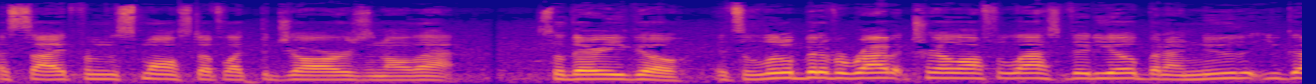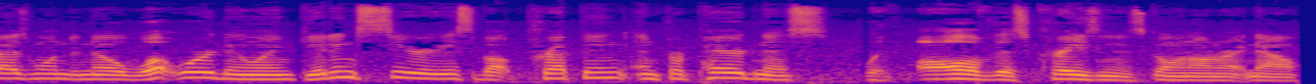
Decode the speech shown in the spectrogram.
aside from the small stuff like the jars and all that. So there you go. It's a little bit of a rabbit trail off the last video, but I knew that you guys wanted to know what we're doing, getting serious about prepping and preparedness with all of this craziness going on right now.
